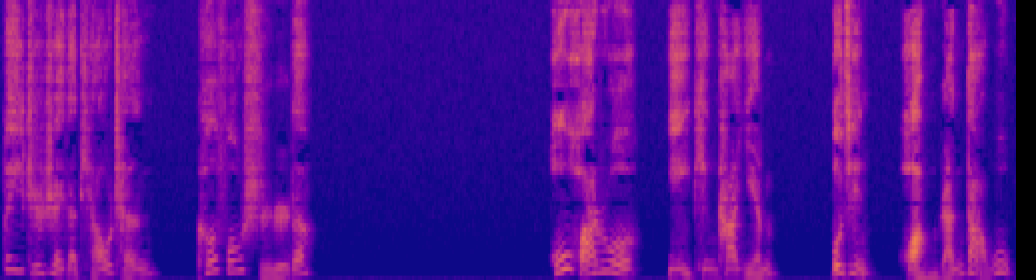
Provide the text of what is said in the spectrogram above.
卑职这个条陈可否使得？胡华若一听他言，不禁恍然大悟，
